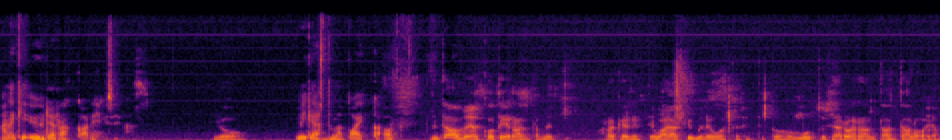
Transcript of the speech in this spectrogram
ainakin yhden rakkaan ihmisen kanssa. Joo. Mikäs tämä paikka on? No, tämä on meidän kotiranta. Me rakennettiin vajaa kymmenen vuotta sitten tuohon Muttusjärven rantaan talo ja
